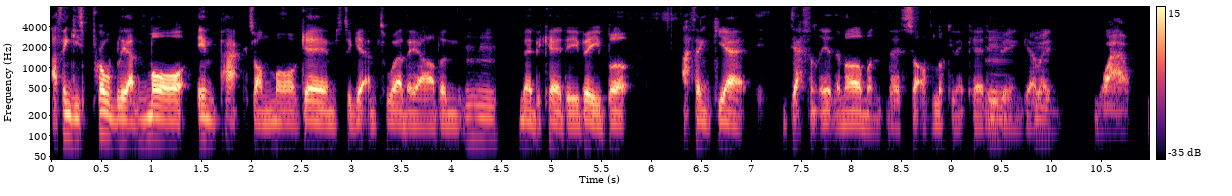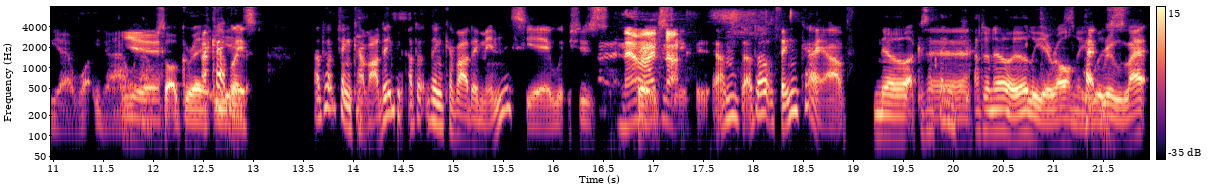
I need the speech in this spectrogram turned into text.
I think he's probably had more impact on more games to get them to where they are than mhm. maybe KDB. But I think yeah, definitely at the moment they're sort of looking at KDB Mm, and going, "Wow, yeah, what you know, how, how Yeah. sort of great I can't he believe- is." I don't think I've had him I don't think I've had him in this year which is No, I've not. stupid. I'm- don't think I have No, because I think Uh, I don't know. Earlier on, he pet was roulette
